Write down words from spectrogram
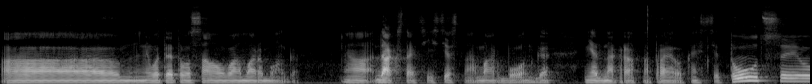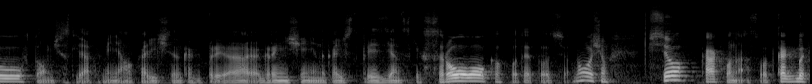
э, вот этого самого Амара Бонга. А, да, кстати, естественно, Амар Бонга неоднократно правил Конституцию, в том числе отменял количество, как при, ограничения на количество президентских сроков, вот это вот все. Ну, в общем, все как у нас. Вот как бы,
